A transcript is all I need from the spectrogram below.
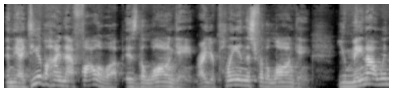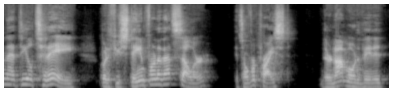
And the idea behind that follow up is the long game, right? You're playing this for the long game. You may not win that deal today, but if you stay in front of that seller, it's overpriced. They're not motivated.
